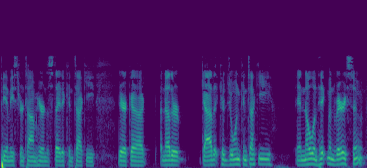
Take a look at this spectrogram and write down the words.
p.m. Eastern Time here in the state of Kentucky." Derek, uh, another guy that could join Kentucky and Nolan Hickman very soon.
